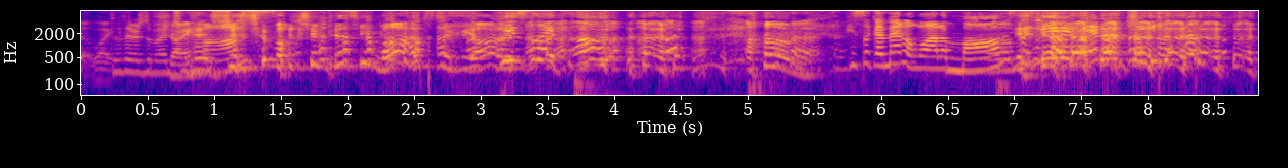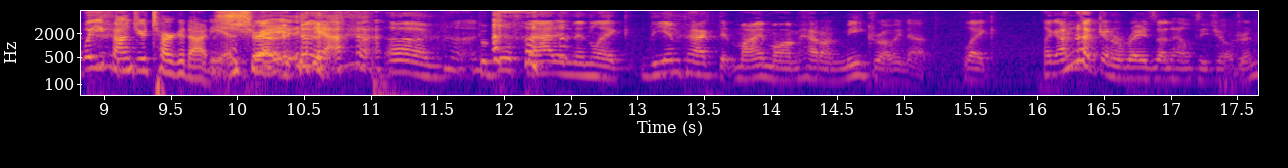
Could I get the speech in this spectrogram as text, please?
that like So there's a bunch of Cheyenne's moms? just a bunch of busy moms. To be honest, He's like, oh. He's like, I met a lot of moms that needed energy. well, you found your target audience, Sure. right? Yeah. um, but both that and then like the impact that my mom had on me growing up. Like, like I'm not gonna raise unhealthy children,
